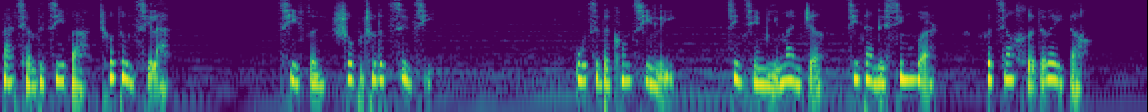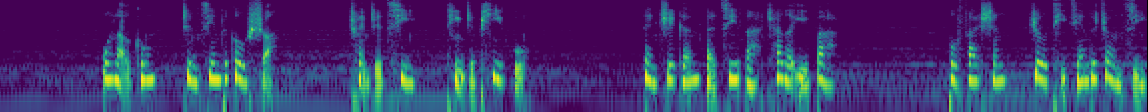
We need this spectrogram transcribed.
八强的鸡巴抽动起来，气氛说不出的刺激。屋子的空气里渐渐弥漫着鸡蛋的腥味儿和胶合的味道。我老公正煎得够爽，喘着气，挺着屁股，但只敢把鸡巴插到一半，不发生肉体间的撞击。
